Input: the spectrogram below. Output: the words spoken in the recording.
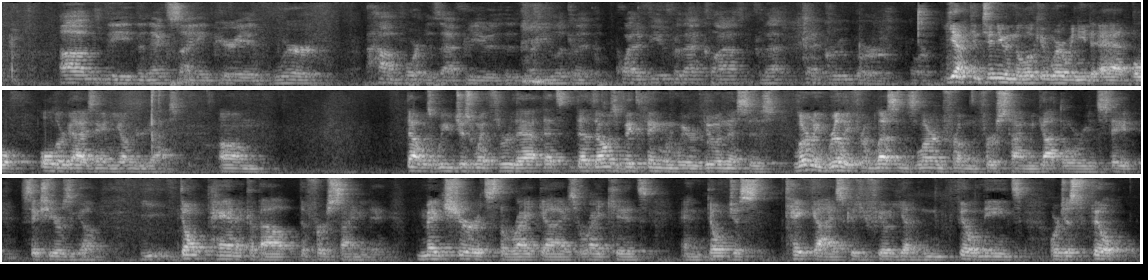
Um, the, the next signing period, we're how important is that for you? Are you looking at quite a few for that class, for that, that group, or, or? Yeah, continuing to look at where we need to add both older guys and younger guys. Um, that was we just went through that. That's that, that was a big thing when we were doing this is learning really from lessons learned from the first time we got to Oregon State six years ago. You don't panic about the first signing day. Make sure it's the right guys, right kids, and don't just take guys because you feel you got to fill needs or just fill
